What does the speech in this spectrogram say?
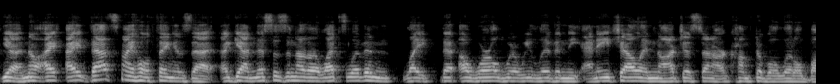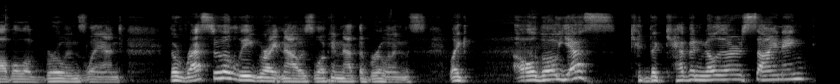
Yeah, no, I, I, that's my whole thing is that again, this is another. Let's live in like the, a world where we live in the NHL and not just in our comfortable little bubble of Bruins land. The rest of the league right now is looking at the Bruins. Like, although yes, the Kevan Miller signing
